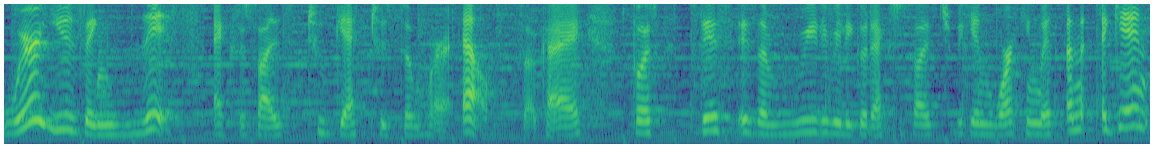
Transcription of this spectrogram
we're using this exercise to get to somewhere else, okay? But this is a really, really good exercise to begin working with. And again,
